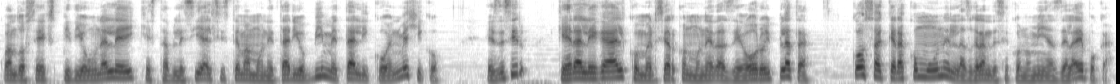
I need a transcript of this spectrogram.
cuando se expidió una ley que establecía el sistema monetario bimetálico en México, es decir, que era legal comerciar con monedas de oro y plata, cosa que era común en las grandes economías de la época.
